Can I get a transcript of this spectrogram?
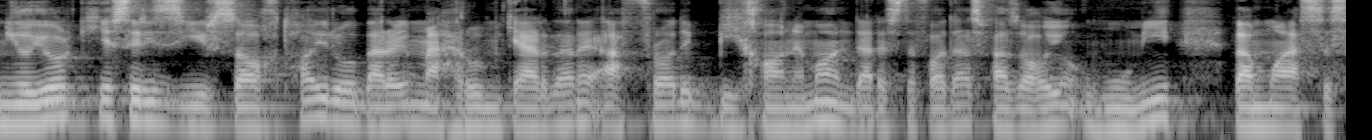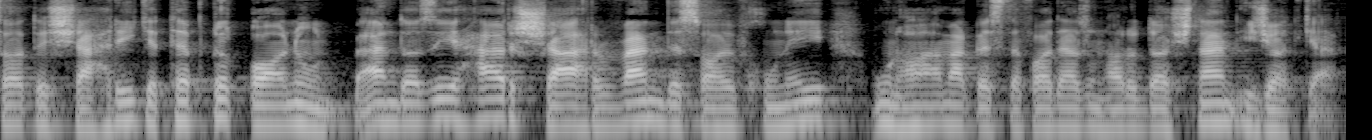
نیویورک یه سری زیرساخت هایی رو برای محروم کردن افراد بیخانمان در استفاده از فضاهای عمومی و مؤسسات شهری که طبق قانون به اندازه هر شهروند صاحب خونه ای اونها هم استفاده از اونها رو داشتند ایجاد کرد.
